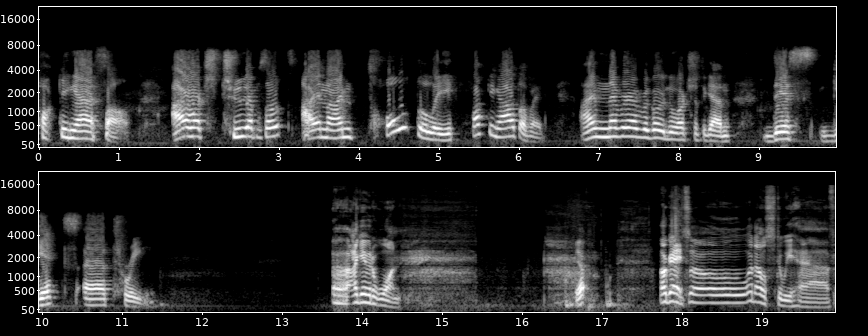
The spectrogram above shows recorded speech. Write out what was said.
fucking asshole. I watched two episodes and I'm totally fucking out of it. I'm never ever going to watch it again. This gets a three. Uh, I gave it a one. Yep. Okay, so what else do we have?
